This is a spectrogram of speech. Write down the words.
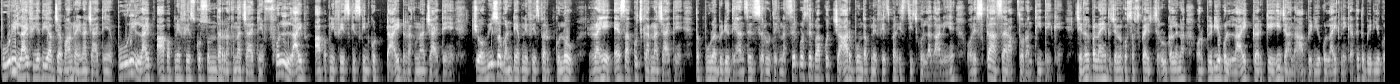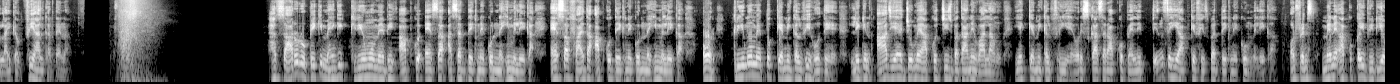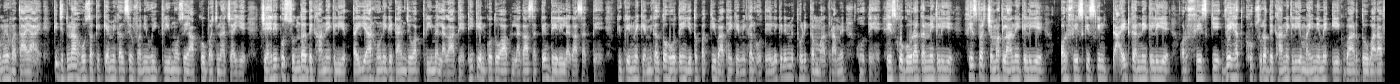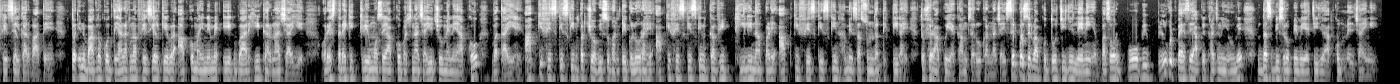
पूरी लाइफ यदि आप जवान रहना चाहते हैं, पूरी लाइफ आप अपने फेस को सुंदर रखना चाहते हैं फुल लाइफ आप अपनी फेस की स्किन को टाइट रखना चाहते हैं, चौबीसों घंटे अपने फेस पर ग्लो रहे, ऐसा कुछ करना चाहते हैं तो पूरा वीडियो ध्यान से ज़रूर देखना। सिर्फ़ और सिर्फ़ आपको चार बूंद अपने फेस पर इस चीज़ को लगानी है और इसका असर आप तुरंत ही देखें। चैनल पर नए हैं तो चैनल को सब्सक्राइब ज़रूर कर लेना और वीडियो को लाइक करके ही जाना। आप वीडियो को लाइक नहीं करते तो वीडियो को लाइक अब फ़िलहाल कर देना। हज़ारों रुपए की महँगी क्रीमों में भी आपको ऐसा असर देखने को नहीं मिलेगा। ऐसा फ़ायदा आपको देखने को नहीं मिलेगा। और क्रीमों में तो केमिकल भी होते हैं, लेकिन आज यह जो मैं आपको चीज़ बताने वाला हूँ, यह केमिकल फ्री है और इसका असर आपको पहले दिन से ही आपके फेस पर देखने को मिलेगा। और फ्रेंड्स मैंने आपको कई वीडियो में बताया है कि जितना हो सके केमिकल से बनी हुई क्रीमों से आपको बचना चाहिए। चेहरे को सुंदर दिखाने के लिए तैयार होने के टाइम जो आप क्रीमें लगाते हैं, ठीक है? इनको तो आप लगा सकते हैं डेली लगा सकते हैं, क्योंकि इनमें केमिकल तो होते हैं, ये तो पक्की बात है केमिकल होते हैं, लेकिन इनमें थोड़ी कम मात्रा में होते हैं। फेस को गोरा करने के लिए फेस पर चमक लाने के लिए और फेस की स्किन टाइट करने के लिए और फेस की बेहद खूबसूरत दिखाने के लिए महीने में एक बार, दो बार आप फेसियल करवाते हैं। तो इन बातों को ध्यान रखना फेशियल केवल आपको महीने में एक बार ही करना चाहिए और इस तरह की क्रीमों से आपको बचना चाहिए जो मैंने आपको बताई है। आपकी फेस की स्किन पर चौबीसों घंटे ग्लो रहे, आपकी फेस की स्किन कभी ढीली ना पड़े, आपकी फेस की स्किन हमेशा सुंदर दिखती रहे तो फिर आपको यह काम ज़रूर करना चाहिए। सिर्फ़ और सिर्फ़ आपको दो चीज़ें लेनी है, बस और वो भी बिल्कुल पैसे आपके खर्च नहीं होंगे, दस बीस रुपये में यह चीज़ें आपको मिल जाएँगी।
